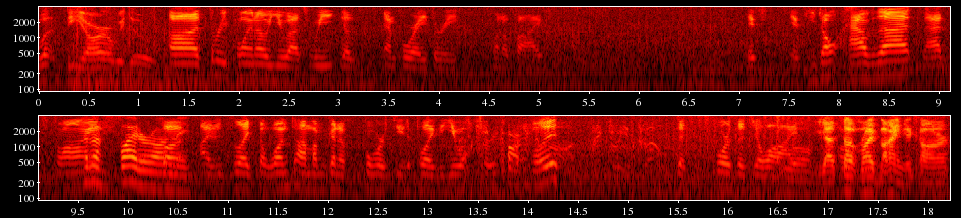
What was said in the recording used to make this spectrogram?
What BR are we doing? Uh, 3.0 US weak because M4A3 105. If if you don't have that, that's fine. I fine. have a fighter on but me. I- it's like the one time I'm gonna force you to play the U.S. regardless. That's Fourth of July. You got something right behind you, Connor.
